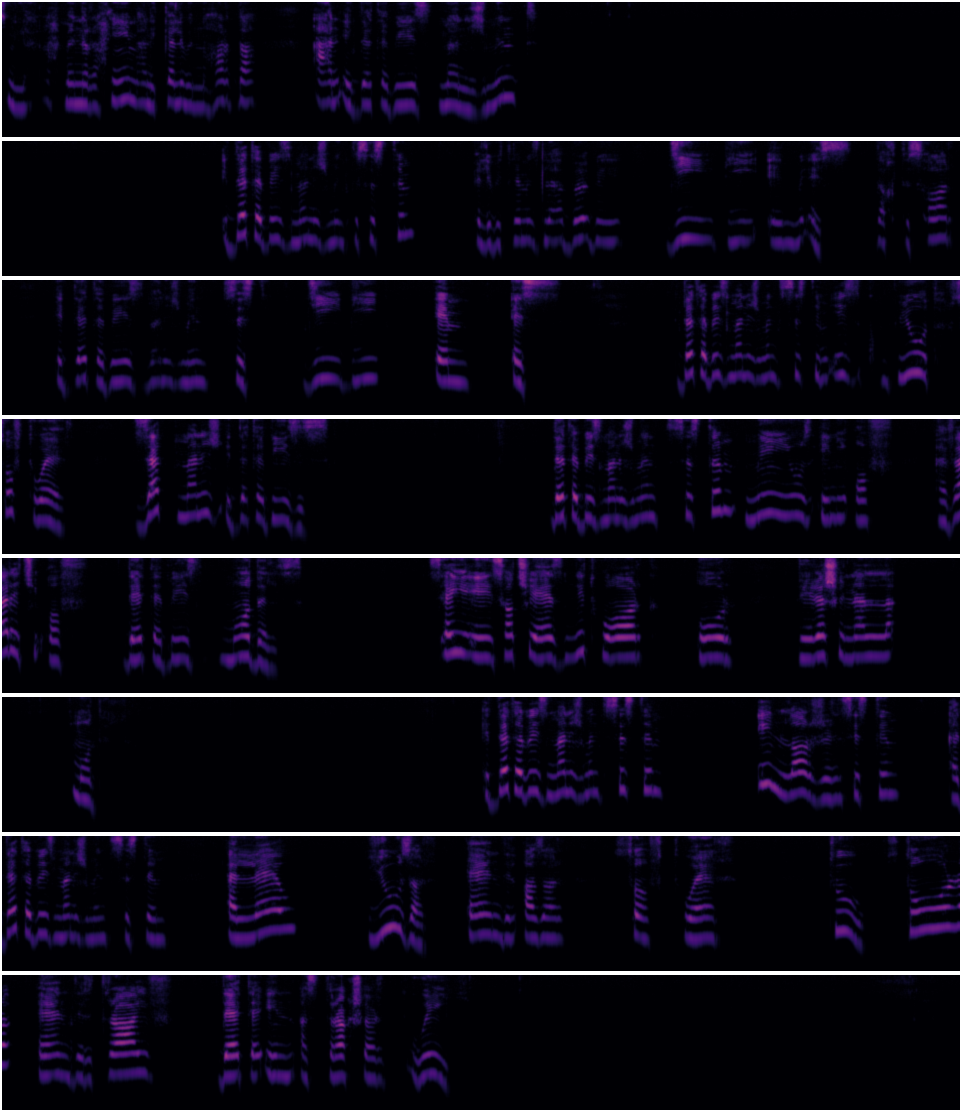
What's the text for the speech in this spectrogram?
بسم الله الرحمن الرحيم. هنتكلم النهاردة عن ال database management ال database management system اللي بترمز لها ب DBMS ده اختصار ال database management system DBMS database management system is computer software. that manage databases database management system may use any of a variety of database models زي ايه such as network or relational model database management system in larger system a database management system allow user and other software to store and retrieve data in a structured way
